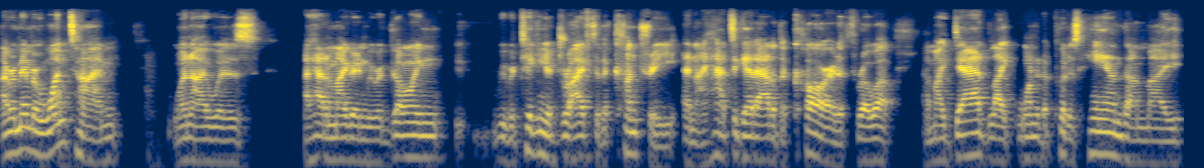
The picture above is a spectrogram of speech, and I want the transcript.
I remember one time when I was, I had a migraine. We were going, we were taking a drive to the country, and I had to get out of the car to throw up. And my dad like wanted to put his hand on my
